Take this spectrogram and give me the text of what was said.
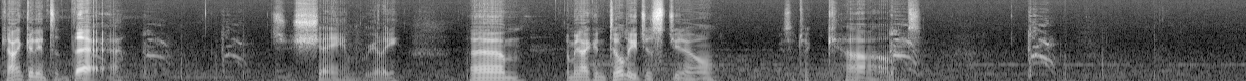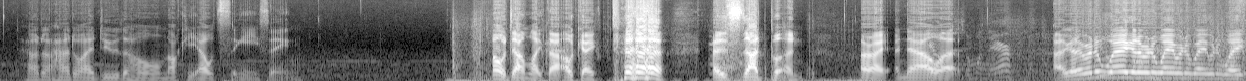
Can't get into there. It's a shame, really. Um, I mean, I can totally just, you know... Except I can't. How do, how do I do the whole knocky out thingy thing? Oh, damn, like that. Okay. it's that button. Alright, and now... Uh? I gotta run away, I gotta run away, run away, run away.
